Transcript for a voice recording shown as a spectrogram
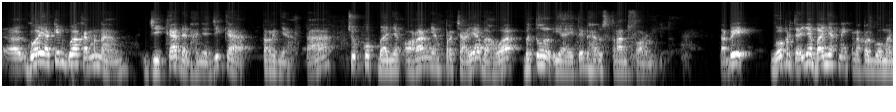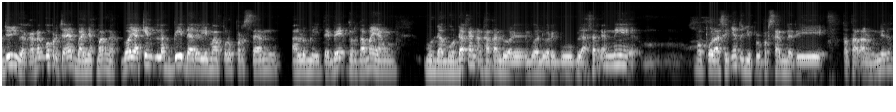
Uh, gue yakin gue akan menang jika dan hanya jika ternyata cukup banyak orang yang percaya bahwa betul IITB harus transform. Gitu. Tapi gue percayanya banyak nih kenapa gue maju juga karena gue percaya banyak banget gue yakin lebih dari 50% alumni ITB terutama yang muda-muda kan angkatan 2000-an 2010-an kan nih populasinya 70% dari total alumni itu.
